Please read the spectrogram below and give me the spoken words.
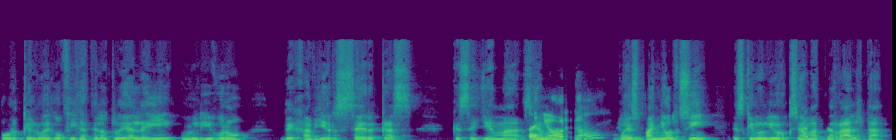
porque luego, fíjate, el otro día leí un libro de Javier Cercas que se llama... Español, ¿no? El español, sí, escribe un libro que se llama Terra Alta.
